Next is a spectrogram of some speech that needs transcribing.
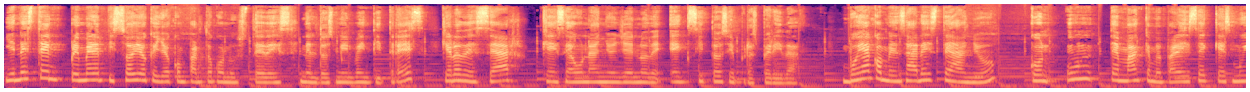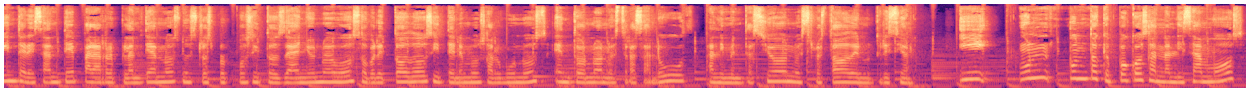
Y en este primer episodio que yo comparto con ustedes en el 2023, quiero desear que sea un año lleno de éxitos y prosperidad. Voy a comenzar este año con un tema que me parece que es muy interesante para replantearnos nuestros propósitos de año nuevo, sobre todo si tenemos algunos en torno a nuestra salud, alimentación, nuestro estado de nutrición. Y un punto que pocos analizamos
